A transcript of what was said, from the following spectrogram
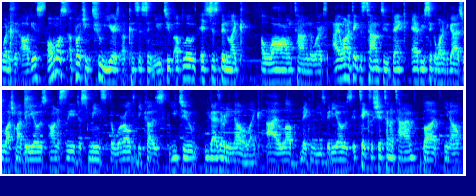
what is it august? Almost approaching two years of consistent youtube uploads. It's just been like a long time in the works. I want to take this time to thank every single one of you guys who watch my videos. Honestly, it just means the world because YouTube, you guys already know, like I love making these videos. It takes a shit ton of time, but you know,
